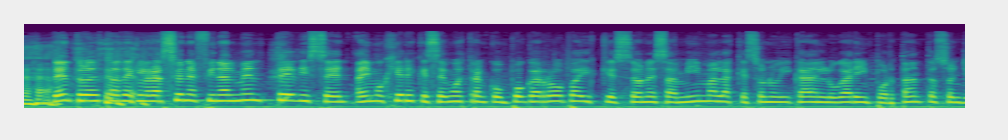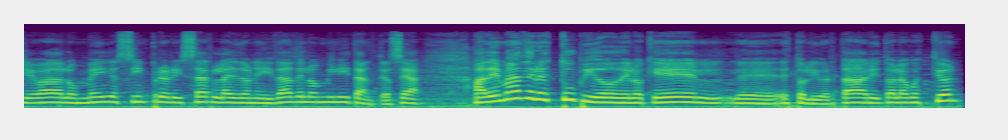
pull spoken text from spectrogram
dentro de estas declaraciones finalmente dicen, hay mujeres que se muestran con poca ropa y que son esas mismas las que son ubicadas en lugares importantes o son llevadas a los medios sin priorizar la idoneidad de los militantes. O sea, además de lo estúpido de lo que es el, eh, esto libertario y toda la cuestión,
